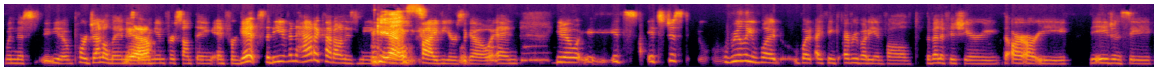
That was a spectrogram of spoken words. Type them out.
when this you know poor gentleman is yeah. going in for something and forgets that he even had a cut on his knee yes. five years ago and you know it's it's just really what what i think everybody involved the beneficiary the rre the agency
